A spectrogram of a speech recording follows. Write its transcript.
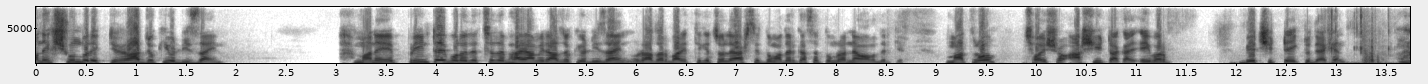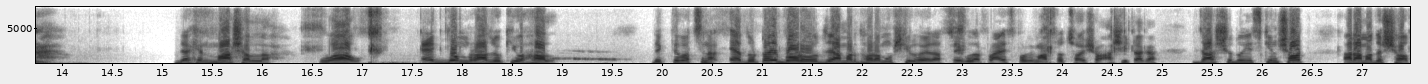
অনেক সুন্দর একটি রাজকীয় ডিজাইন। মানে প্রিন্টটাই বলে দিচ্ছে যে, ভাই, আমি রাজকীয় ডিজাইন রাজার বাড়ি থেকে চলে আসছি, তোমাদের কাছে তোমরা নেও আমাদেরকে। মাত্র ছয়শো আশি টাকায়। এইবার বেডশিটটা একটু দেখেন। দেখেন মাশাল্লাহ ওয়াও, একদম রাজকীয় হাল। দেখতে পাচ্ছেন, আর এতটাই বড় যে আমার ধরা মুশকিল হয়ে যাচ্ছে। এগুলোর প্রাইস পড়বে মাত্র ছয়শো আশি টাকা। যার শুধু স্ক্রিনশট আর আমাদের শপ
